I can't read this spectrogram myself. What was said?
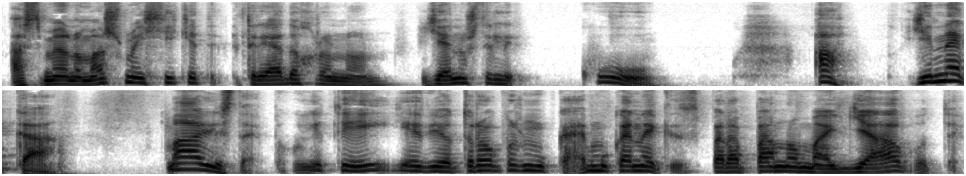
Α με ονομάσουμε Χ και 30 χρονών. Γένους στη Κου. Α, γυναίκα. Μάλιστα. Γιατί, γιατί ο τρόπο μου, μου έκανε παραπάνω μαγιά, οπότε.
